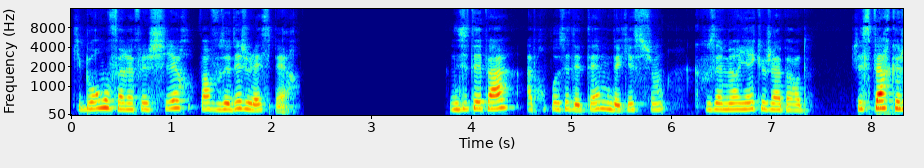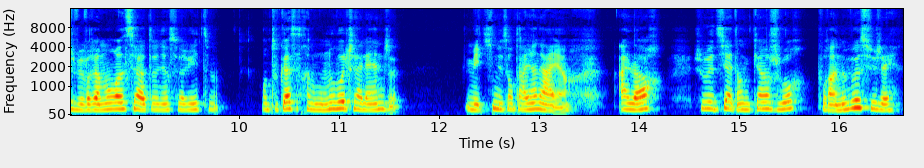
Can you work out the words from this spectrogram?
qui pourront vous faire réfléchir, voire vous aider, je l'espère. N'hésitez pas à proposer des thèmes ou des questions que vous aimeriez que j'aborde. J'espère que je vais vraiment réussir à tenir ce rythme. En tout cas, ce sera mon nouveau challenge, mais qui ne tente à rien à rien. Alors, je vous dis à dans 15 jours pour un nouveau sujet.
